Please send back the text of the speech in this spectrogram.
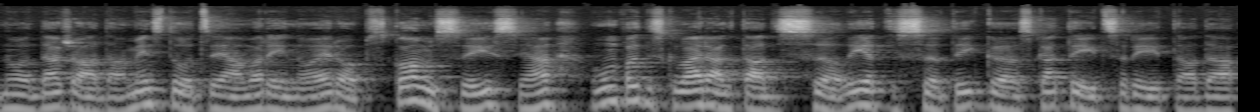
no dažādām institūcijām, arī no Eiropas komisijas. Ja, faktiski vairāk tādas lietas tika skatītas arī tādā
